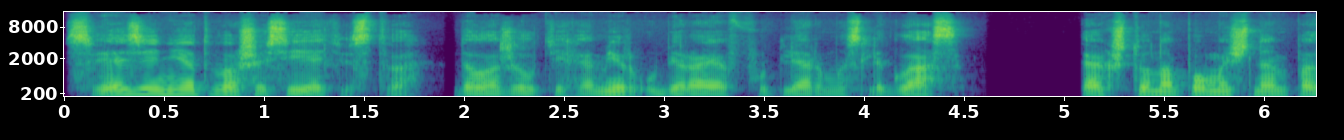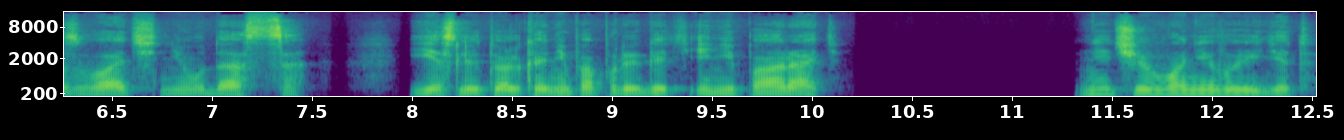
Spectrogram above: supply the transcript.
«Связи нет, ваше сиятельство», – доложил Тихомир, убирая в футляр мыслеглаз. «Так что на помощь нам позвать не удастся. Если только не попрыгать и не поорать». «Ничего не выйдет»,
